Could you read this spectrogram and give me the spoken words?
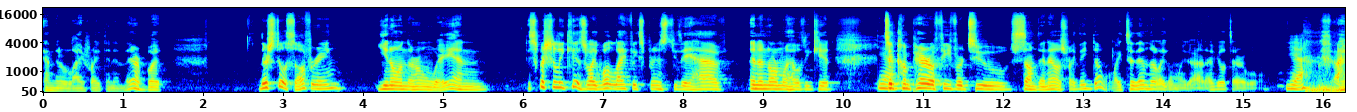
end their life right then and there, but they're still suffering, you know, in their own way, and especially kids. Like, what life experience do they have in a normal, healthy kid yeah. to compare a fever to something else? Right? They don't. Like to them, they're like, "Oh my god, I feel terrible. Yeah I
